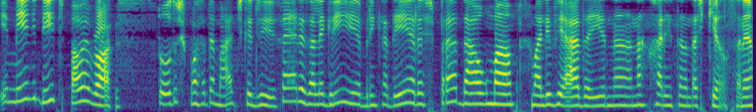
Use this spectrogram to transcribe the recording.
e Mini Beat Power Rocks. Todos com essa temática de férias, alegria, brincadeiras, para dar uma, uma aliviada aí na, na quarentena das crianças, né?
